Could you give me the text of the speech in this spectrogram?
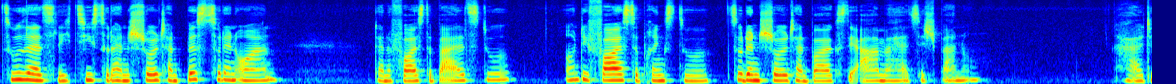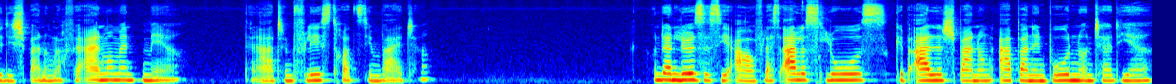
Zusätzlich ziehst du deine Schultern bis zu den Ohren. Deine Fäuste ballst du und die Fäuste bringst du zu den Schultern, beugst die Arme, hältst die Spannung. Halte die Spannung noch für einen Moment mehr. Dein Atem fließt trotzdem weiter. Und dann löse sie auf, lass alles los, gib alle Spannung ab an den Boden unter dir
